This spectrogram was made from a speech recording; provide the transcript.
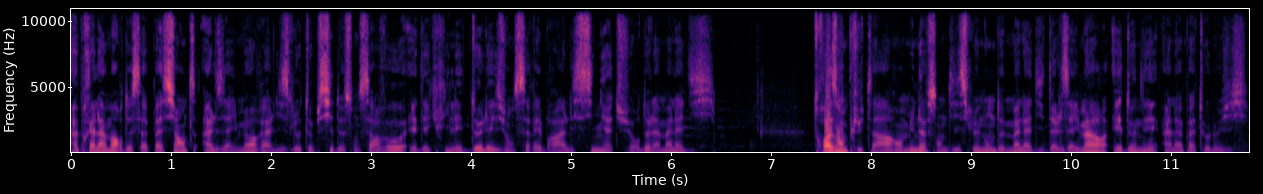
Après la mort de sa patiente, Alzheimer réalise l'autopsie de son cerveau et décrit les deux lésions cérébrales, signature de la maladie. Trois ans plus tard, en 1910, le nom de maladie d'Alzheimer est donné à la pathologie.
